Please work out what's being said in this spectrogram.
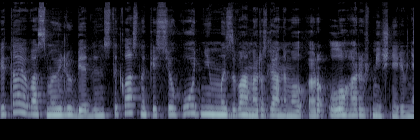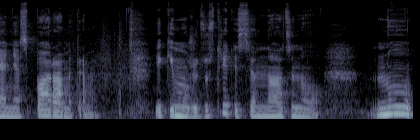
Вітаю вас, мої любі одинадцятикласники. Сьогодні ми з вами розглянемо логарифмічні рівняння з параметрами, які можуть зустрітися на ЗНО. Ну,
